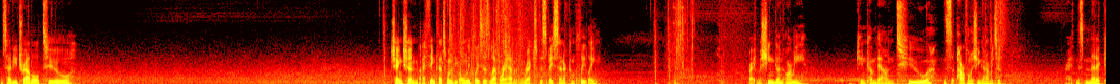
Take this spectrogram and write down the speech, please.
Let's have you travel to... Changchun. I think that's one of the only places left where I haven't wrecked the Space Center completely. Alright, Machine Gun Army can come down to... This is a powerful Machine Gun Army, too. Alright, this Medic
